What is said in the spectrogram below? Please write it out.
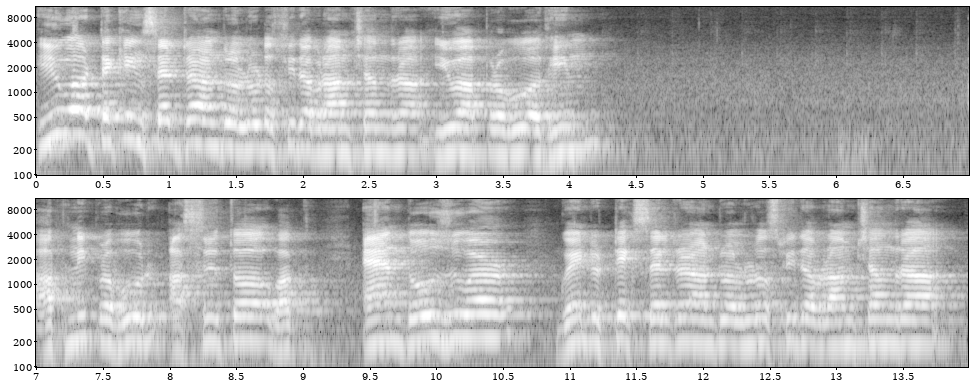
You are taking shelter under the lotus feet of Ramchandra, you are Prabhu Adhin, अपनी प्रभुर आश्रित भक्त and those who are going to take shelter unto the lotus feet of Ramchandra,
